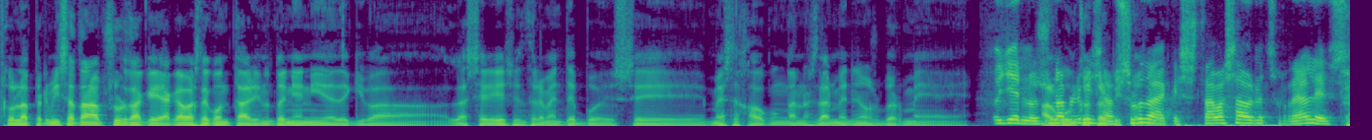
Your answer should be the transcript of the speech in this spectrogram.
con la premisa tan absurda que acabas de contar y no tenía ni idea de que iba la serie, sinceramente, pues eh, me has dejado con ganas de al menos verme. Oye, no es una premisa absurda, que está basado en hechos reales.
